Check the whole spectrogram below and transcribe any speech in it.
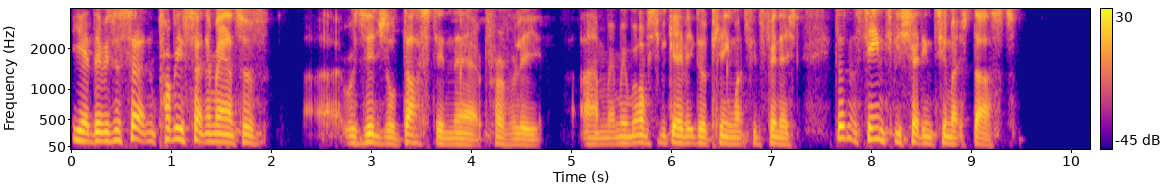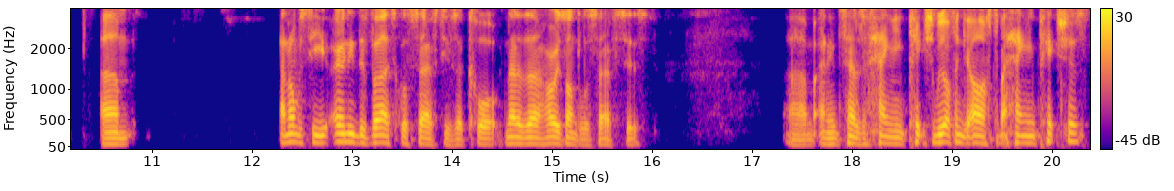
Yeah, there is a certain, probably a certain amount of uh, residual dust in there, probably. Um, I mean, obviously, we gave it a good clean once we'd finished. It doesn't seem to be shedding too much dust. Um, and obviously, only the vertical surfaces are cork, none of the horizontal surfaces. Um, and in terms of hanging pictures, we often get asked about hanging pictures.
